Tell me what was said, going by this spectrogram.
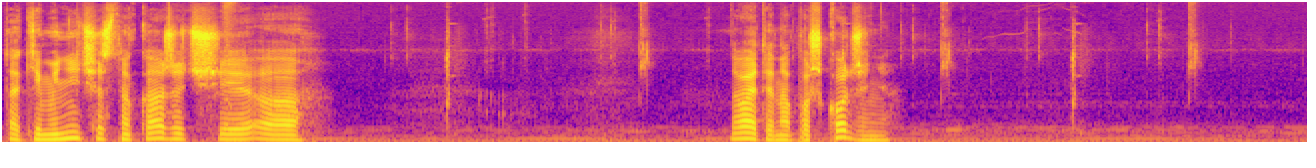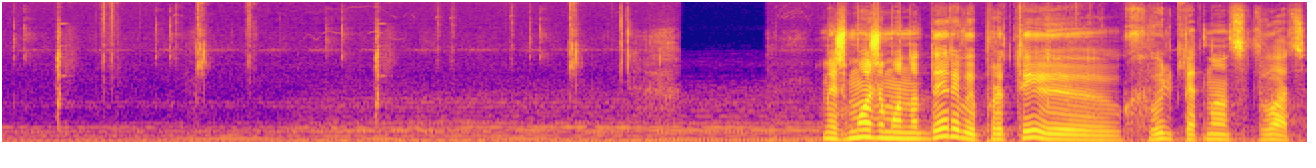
Так, і мені, чесно кажучи. Е... Давайте на пошкодження. Ми ж можемо на дереві пройти е, хвиль 15-20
